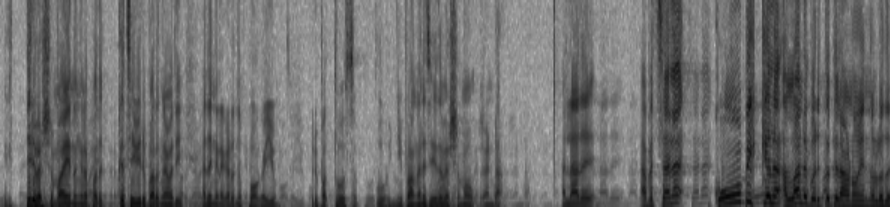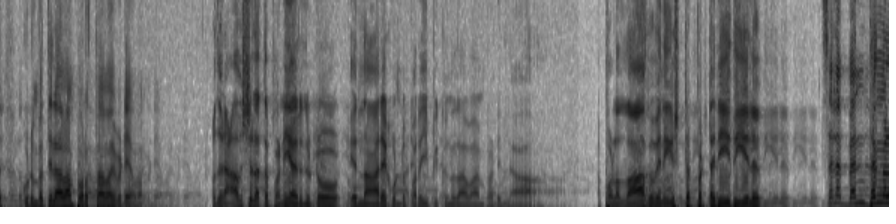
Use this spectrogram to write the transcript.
എനിക്ക് ഇത്തിരി വിഷമായി ഇങ്ങനെ പതുക്കെ ചെവിയിൽ പറഞ്ഞാൽ മതി. അതിങ്ങനെ കിടന്ന് പുകയും ഒരു പത്ത് ദിവസം. ഓ ഇനിയിപ്പോ അങ്ങനെ ചെയ്ത വിഷമവും വേണ്ട. അല്ലാതെ അപ്പൊ ചില കോപിക്കൽ അള്ളാന്റെ പൊരുത്തത്തിലാണോ എന്നുള്ളത് കുടുംബത്തിലാവാം പുറത്താവാം എവിടെയാവാം. അതൊരു ആവശ്യമില്ലാത്ത പണിയായിരുന്നു കേട്ടോ എന്ന് ആരെ കൊണ്ട് പറയിപ്പിക്കുന്നതാവാൻ പാടില്ല. അപ്പോൾ അള്ളാഹുവിന് ഇഷ്ടപ്പെട്ട രീതിയിൽ ചില ബന്ധങ്ങൾ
